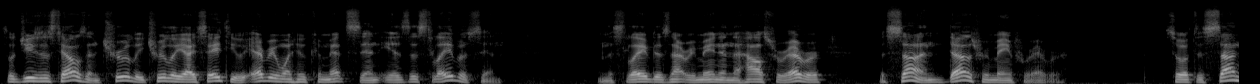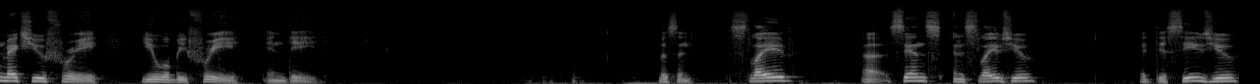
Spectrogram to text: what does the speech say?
So Jesus tells them, Truly, truly, I say to you, everyone who commits sin is a slave of sin. And the slave does not remain in the house forever, the son does remain forever. So if the son makes you free, you will be free indeed. Listen, slave uh, sin enslaves you, it deceives you,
